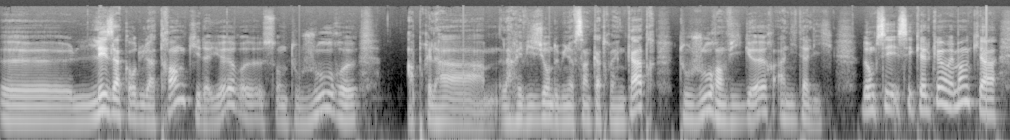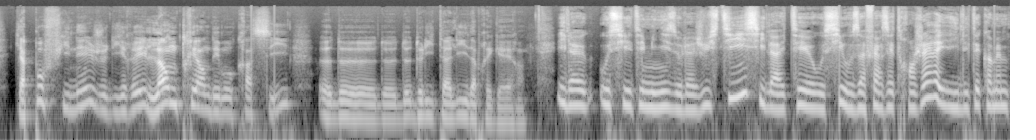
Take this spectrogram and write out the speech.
les accords du Latran, qui d'ailleurs sont toujours après la, révision de 1984, toujours en vigueur en Italie. Donc c'est quelqu'un vraiment qui a, qui a peaufiné, je dirais, l'entrée en démocratie euh, de, de, de, l'Italie d'après-guerre. Il a aussi été ministre de la Justice, il a été aussi aux Affaires étrangères et il était quand même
